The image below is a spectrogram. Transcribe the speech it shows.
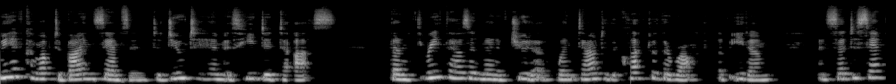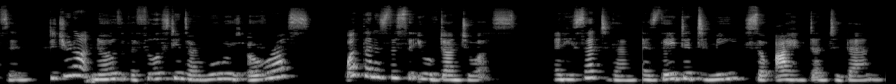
We have come up to bind Samson, to do to him as he did to us. Then three thousand men of Judah went down to the cleft of the rock of Etam, and said to Samson, Did you not know that the Philistines are rulers over us? What then is this that you have done to us? And he said to them, As they did to me, so I have done to them.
